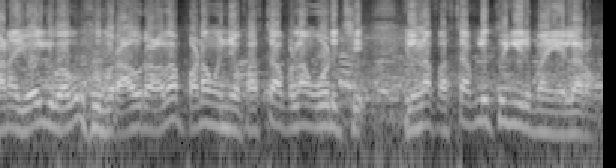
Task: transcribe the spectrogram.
ஆனால் யோகி பாபு சூப்பர் அவரால் தான் படம் கொஞ்சம் ஃபஸ்ட் ஹாஃப்லாம் ஓடிச்சு. இல்லைன்னா ஃபஸ்ட் ஹாஃப்லேயே தூங்கியிருப்பாங்க எல்லாரும்.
